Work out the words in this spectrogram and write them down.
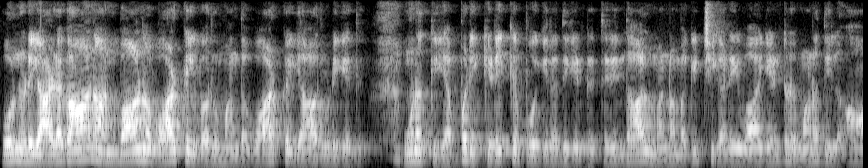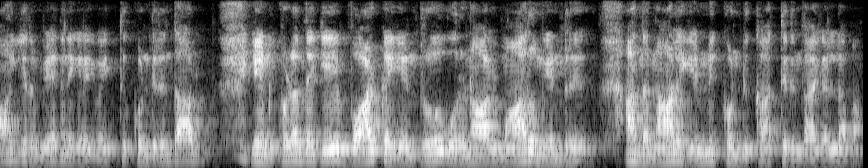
உன்னுடைய அழகான அன்பான வாழ்க்கை வரும். அந்த வாழ்க்கை யாருடையது? உனக்கு எப்படி கிடைக்கப் போகிறது என்று தெரிந்தால் மன மகிழ்ச்சி அடைவாய் என்று மனதில் ஆயிரம் வேதனைகளை வைத்து கொண்டிருந்தாலும் என் குழந்தையே வாழ்க்கை என்றோ ஒரு நாள் மாறும் என்று அந்த நாளை எண்ணிக்கொண்டு காத்திருந்தாய் அல்லவா?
